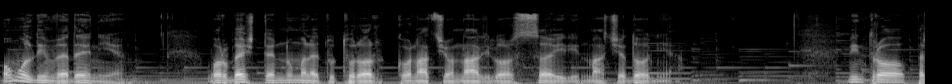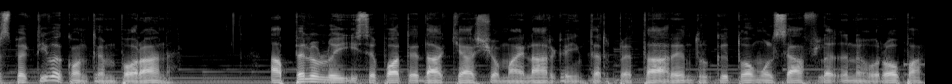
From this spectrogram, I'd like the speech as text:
Omul din vedenie vorbește în numele tuturor conaționalilor săi din Macedonia. Dintr-o perspectivă contemporană, apelului îi se poate da chiar și o mai largă interpretare, întrucât omul se află în Europa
